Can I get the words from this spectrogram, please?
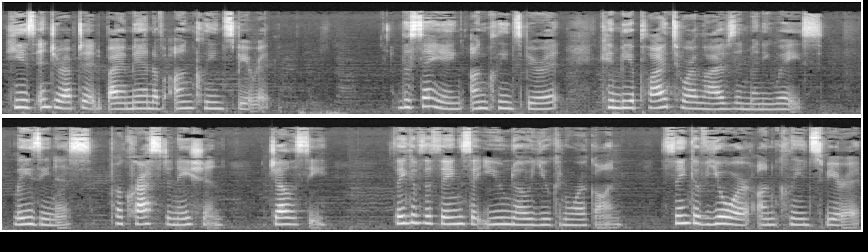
He is interrupted by a man of unclean spirit. The saying, unclean spirit, can be applied to our lives in many ways laziness, procrastination, jealousy. Think of the things that you know you can work on. Think of your unclean spirit.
